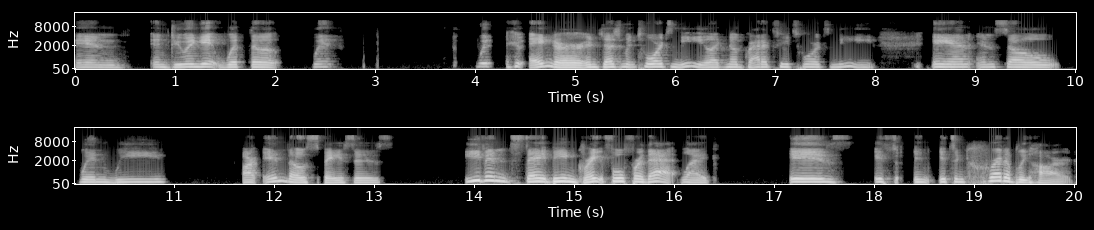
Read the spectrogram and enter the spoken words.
and and doing it with the with with anger and judgment towards me, like no gratitude towards me, and and so when we are in those spaces, even stay being grateful for that, like is it's it's incredibly hard.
